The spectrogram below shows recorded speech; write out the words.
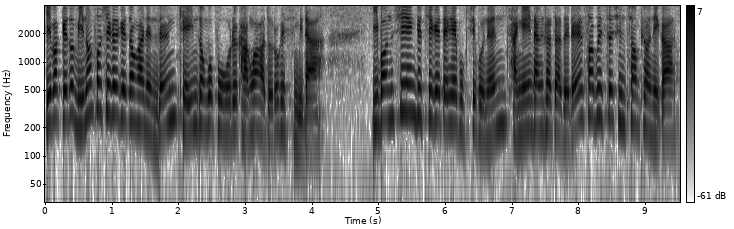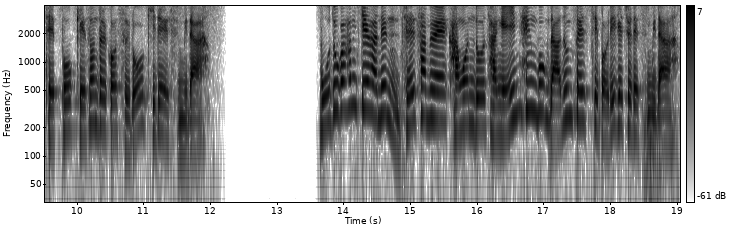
이 밖에도 민원 서식을 개정하는 등 개인정보 보호를 강화하도록 했습니다. 이번 시행 규칙에 대해 복지부는 장애인 당사자들의 서비스 신청 편의가 대폭 개선될 것으로 기대했습니다. 모두가 함께하는 제3회 강원도 장애인 행복 나눔 페스티벌이 개최됐습니다.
